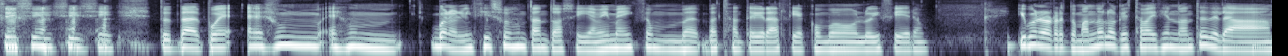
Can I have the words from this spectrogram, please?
sí, sí, sí, sí. Total, pues es un, es un. Bueno, el inciso es un tanto así. A mí me hizo bastante gracia cómo lo hicieron. Y bueno, retomando lo que estaba diciendo antes de la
